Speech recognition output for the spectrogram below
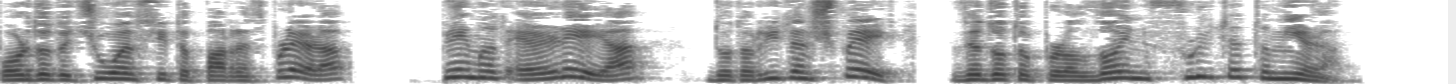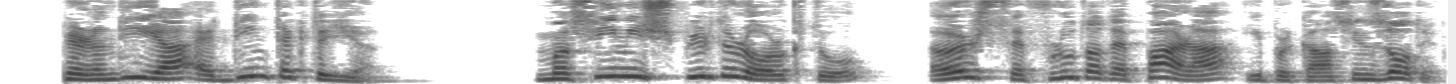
por do të quhen si të parrethprera, pemët e reja do të rriten shpejt dhe do të prodhojnë fryte të mira. Perëndia e dinte këtë gjë. Mësimi shpirtëror këtu është se frutat e para i përkasin Zotit.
